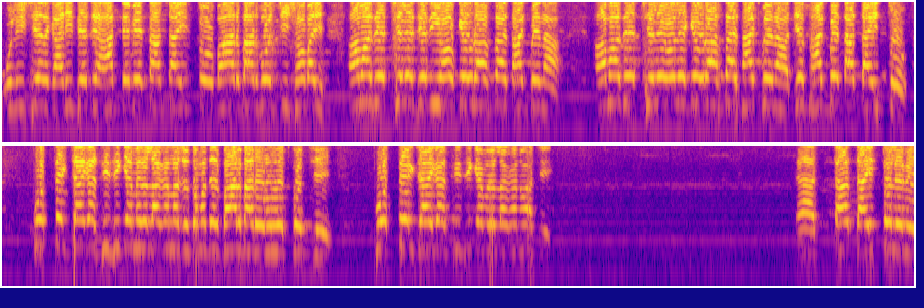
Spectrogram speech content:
পুলিশের গাড়িতে যে হাত দেবে, তার দায়িত্ব। বারবার বলছি, সবাই, আমাদের ছেলে যদি হোক কেউ রাস্তায় থাকবে না। আমাদের ছেলে হলে কেউ রাস্তায় থাকবে না। যে থাকবে, তার দায়িত্ব। প্রত্যেক জায়গায় সিসি ক্যামেরা লাগানো আছে তোমাদের বারবার অনুরোধ করছি। প্রত্যেক জায়গায় সিসি ক্যামেরা লাগানো আছে। হ্যাঁ, তার দায়িত্ব নেবে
